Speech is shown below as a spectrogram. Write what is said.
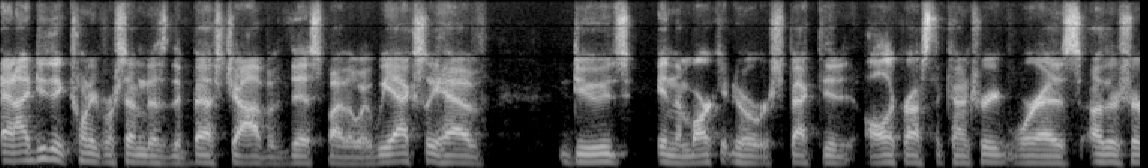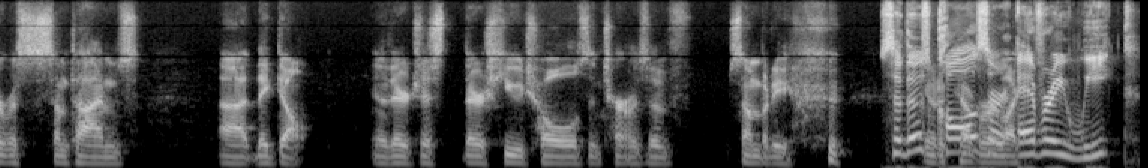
and I do think 24 7 does the best job of this, by the way. We actually have dudes in the market who are respected all across the country, whereas other services sometimes uh, they don't. You know, they're just, there's huge holes in terms of somebody. So those you know, calls are like, every week?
